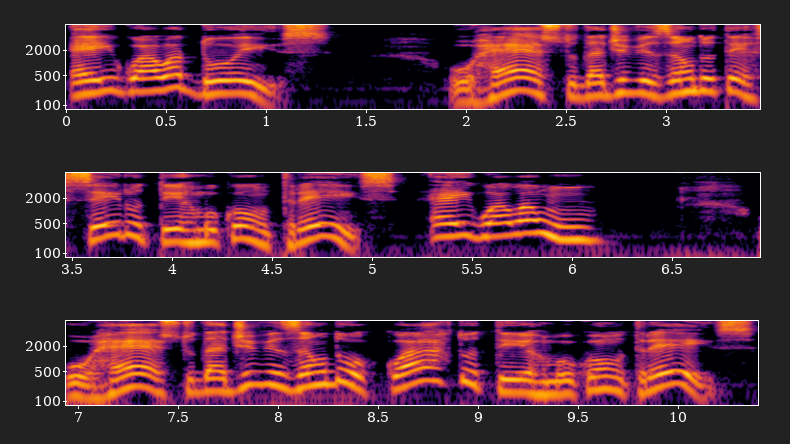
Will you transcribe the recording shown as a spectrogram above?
é igual a 2. O resto da divisão do terceiro termo com o 3 é igual a 1. O resto da divisão do quarto termo com o 3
